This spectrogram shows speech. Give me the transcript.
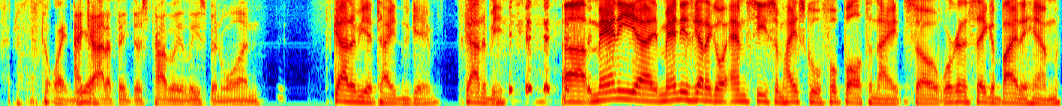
no idea. I gotta think there's probably at least been one. It's got to be a Titans game. It's got to be. Uh, Manny, uh, Manny's got to go MC some high school football tonight, so we're going to say goodbye to him.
